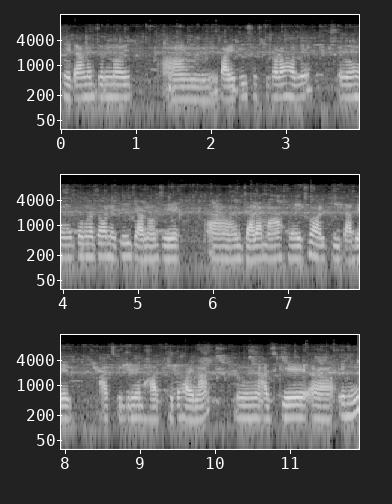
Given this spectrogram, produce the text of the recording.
সেই কারণের জন্যই বাড়িতেই ষষ্ঠী করা হবে। এবং তোমরা তো অনেকেই জানো যে যারা মা হয়েছো আর কি, তাদের আজকের দিনে ভাত খেতে হয় না। আজকে এমনি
